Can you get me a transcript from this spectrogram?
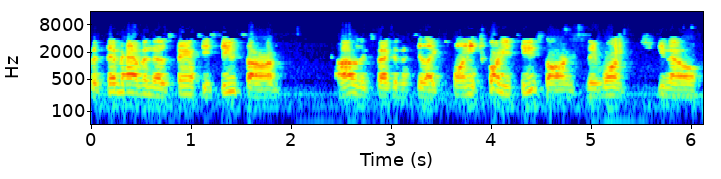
with them having those fancy suits on, I was expecting to see like 20, 22 songs. They weren't, you know.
